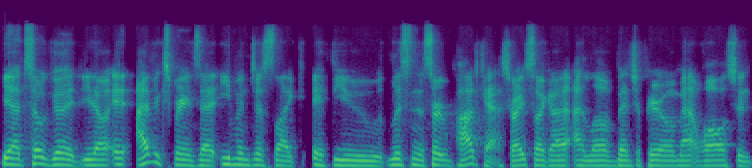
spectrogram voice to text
Yeah, it's so good. You know, and I've experienced that even just like if you listen to certain podcasts, right? So like I, I love Ben Shapiro and Matt Walsh and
